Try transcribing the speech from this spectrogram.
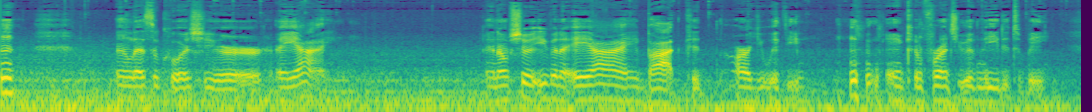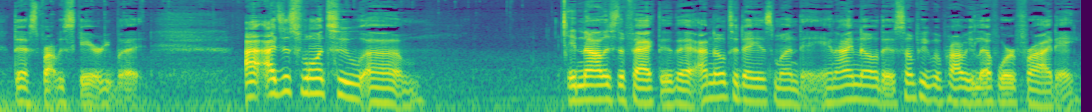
unless of course you're AI and I'm sure even an AI bot could argue with you and confront you if needed to be. That's probably scary but I, I just want to um, acknowledge the fact that I know today is Monday and I know that some people probably left work Friday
